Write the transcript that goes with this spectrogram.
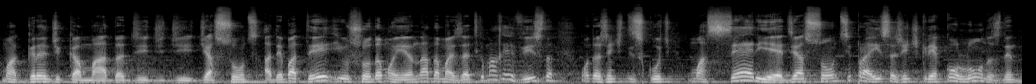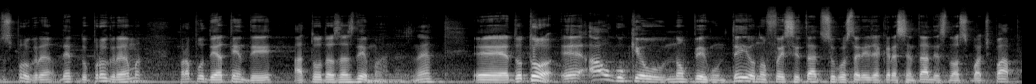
uma grande camada de, de, de, de assuntos a debater e o Show da Manhã nada mais é do que uma revista onde a gente discute uma série de assuntos e para isso a gente cria colunas dentro, dos program dentro do programa para poder atender a todas as demandas. Né? É, doutor, é algo que eu não perguntei ou não foi citado, se eu gostaria de acrescentar nesse nosso bate-papo?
